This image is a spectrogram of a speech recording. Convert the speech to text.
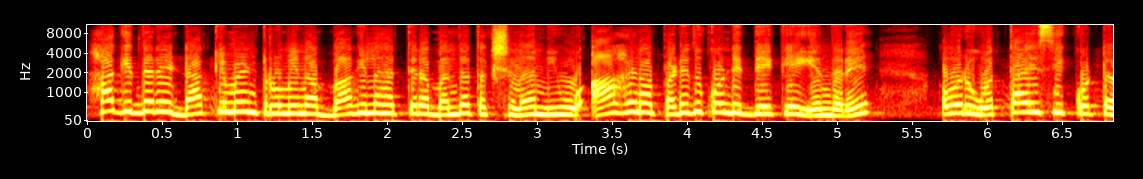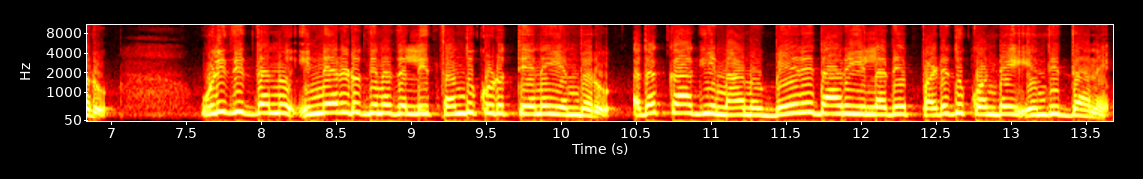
ಹಾಗಿದ್ದರೆ ಡಾಕ್ಯುಮೆಂಟ್ ರೂಮಿನ ಬಾಗಿಲ ಹತ್ತಿರ ಬಂದ ತಕ್ಷಣ ನೀವು ಆ ಹಣ ಪಡೆದುಕೊಂಡಿದ್ದೇಕೆ ಎಂದರೆ ಅವರು ಒತ್ತಾಯಿಸಿ ಕೊಟ್ಟರು. ಉಳಿದಿದ್ದನ್ನು ಇನ್ನೆರಡು ದಿನದಲ್ಲಿ ತಂದುಕೊಡುತ್ತೇನೆ ಎಂದರು. ಅದಕ್ಕಾಗಿ ನಾನು ಬೇರೆ ದಾರಿ ಇಲ್ಲದೆ ಪಡೆದುಕೊಂಡೆ ಎಂದಿದ್ದಾನೆ.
